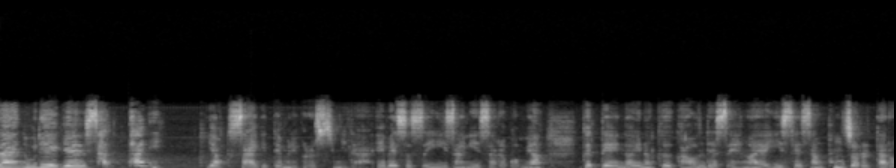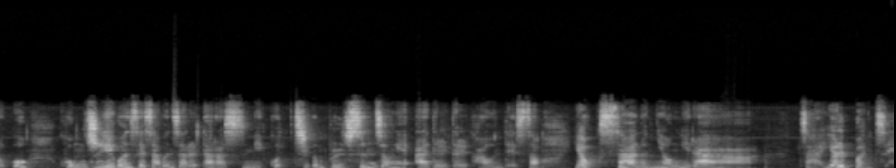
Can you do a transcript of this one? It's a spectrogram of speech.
단 우리에게 사탄이 역사하기 때문에 그렇습니다. 에베소스 2장 2절을 보면 그때 너희는 그 가운데서 행하여 이 세상 풍조를 따르고 공중의 권세 잡은 자를 따랐으니 곧 지금 불순종의 아들들 가운데서 역사하는 영이라. 자, 열 번째.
